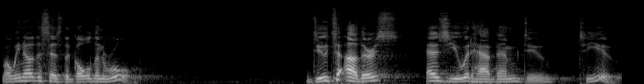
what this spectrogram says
Well, we know this as the golden rule do to others as you would have them do to you.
